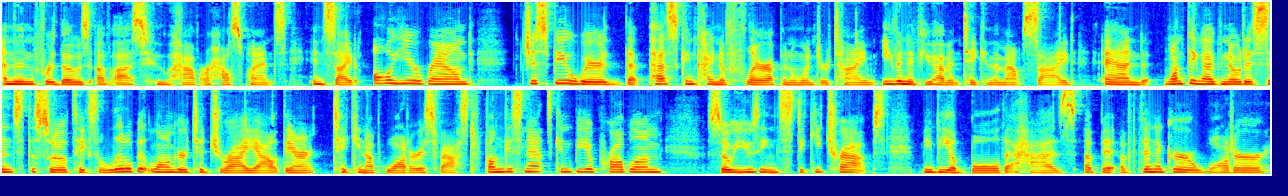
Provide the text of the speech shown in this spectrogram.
And then for those of us who have our houseplants inside all year round, just be aware that pests can kind of flare up in wintertime, even if you haven't taken them outside. And one thing I've noticed since the soil takes a little bit longer to dry out, they aren't taking up water as fast. Fungus gnats can be a problem. So, using sticky traps, maybe a bowl that has a bit of vinegar, water,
